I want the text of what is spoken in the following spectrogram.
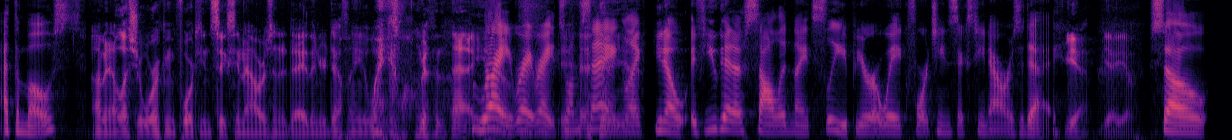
at the most. I mean, unless you're working 14, 16 hours in a day, then you're definitely awake longer than that. Right, know? right, right. So I'm saying Yeah. like, you know, if you get a solid night's sleep, you're awake 14, 16 hours a day. Yeah, yeah, yeah. So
